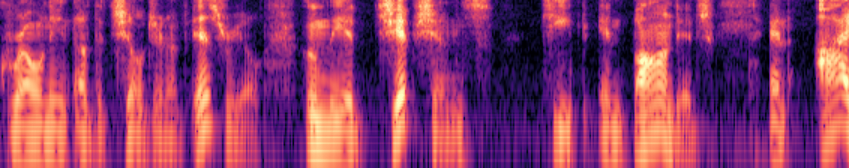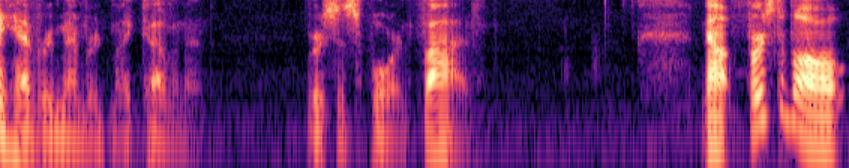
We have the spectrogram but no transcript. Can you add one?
groaning of the children of Israel, whom the Egyptians keep in bondage, and I have remembered my covenant. Verses 4 and 5. Now, first of all,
